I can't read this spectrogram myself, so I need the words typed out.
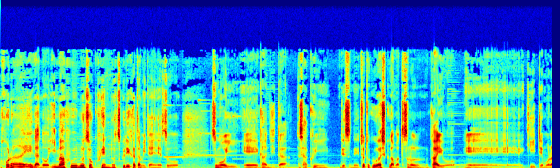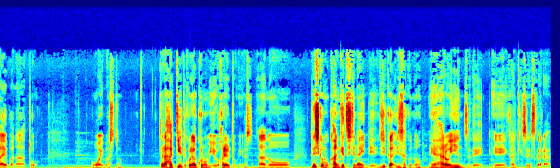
ホラー映画の今風の続編の作り方みたいなやつをすごい、えー、感じた作品ですね。ちょっと詳しくはまたその回を、えー、聞いてもらえばなと思いますと。ただ、はっきり言ってこれは好みで分かれると思います。あので、しかも完結してないんで、次回、次作の、えー、ハロウィンズで、えー、完結ですから、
